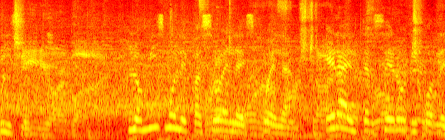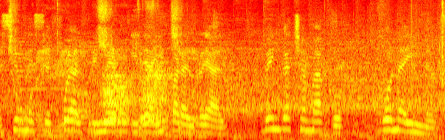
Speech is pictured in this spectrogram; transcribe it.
Dice, Lo mismo le pasó en la escuela, era el tercero y por lesiones se fue al primero y de ahí para el Real. Venga chamaco, go Niners.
